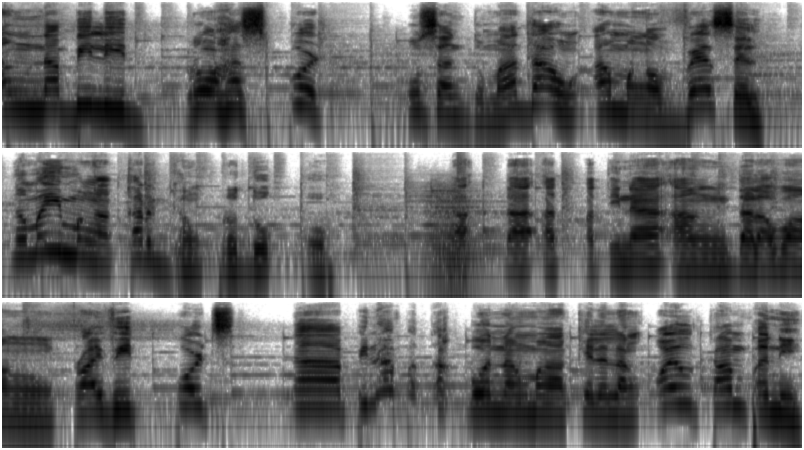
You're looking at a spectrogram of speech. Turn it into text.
ang Nabilid Rojas Port kung saan dumadaong ang mga vessel na may mga kargang produkto. At pati na ang dalawang private ports na pinapatakbo ng mga kilalang oil company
